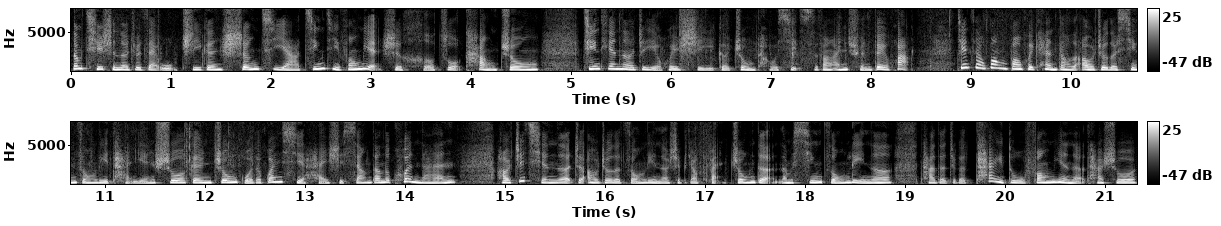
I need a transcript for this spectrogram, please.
那么其实呢，就在五 G 跟生计啊、经济方面是合作抗中。今天呢，这也会是一个重头戏，四方安全对话。今天在《旺报》会看到了澳洲的新总理坦言说，跟中国的关系还是相当的困。困难。好，之前呢，这澳洲的总理呢是比较反中的。那么新总理呢，他的这个态度方面呢，他说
